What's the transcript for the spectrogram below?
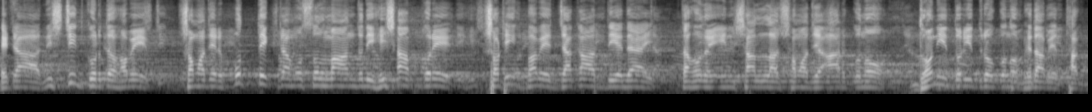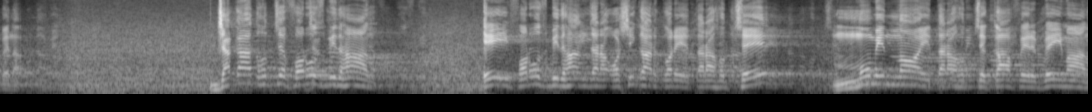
এটা নিশ্চিত করতে হবে। সমাজের প্রত্যেকটা মুসলমান যদি হিসাব করে সঠিকভাবে জাকাত দিয়ে দেয়, তাহলে ইনশাল্লাহ সমাজে আর কোনো ধনী, দরিদ্র, কোনো ভেদাভেদ থাকবে না। জাকাত হচ্ছে ফরজ বিধান। এই ফরজ বিধান যারা অস্বীকার করে, তারা হচ্ছে মুমিন নয়, তারা হচ্ছে কাফের, বেঈমান,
